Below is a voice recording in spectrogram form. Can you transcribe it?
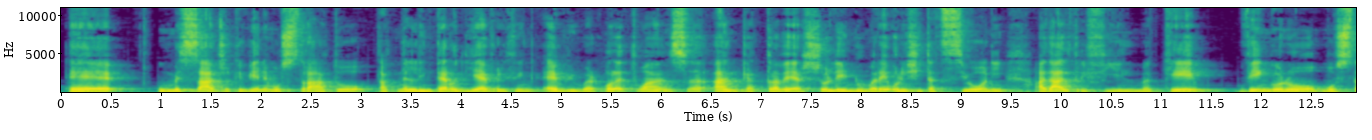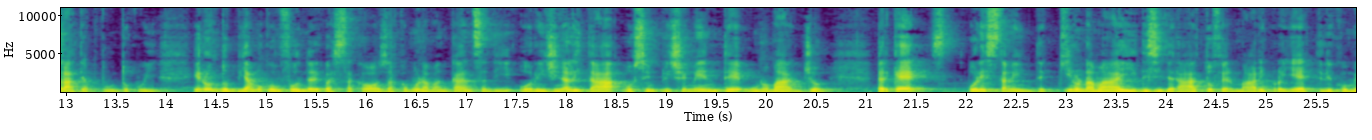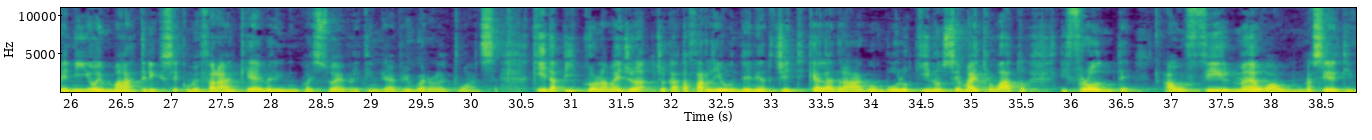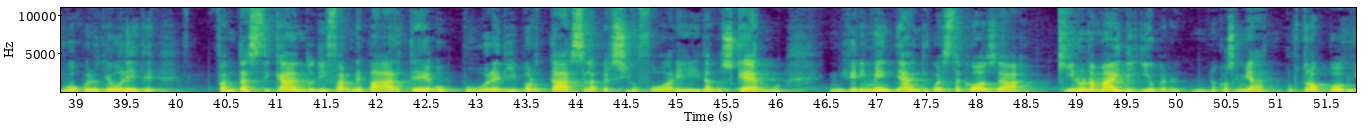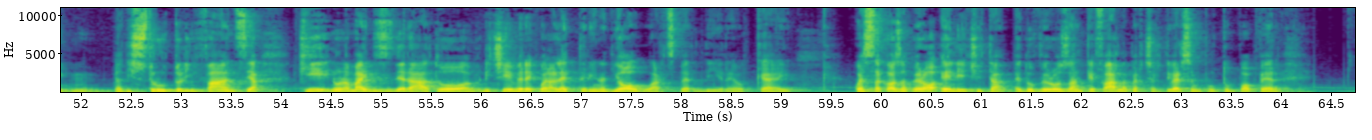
è un messaggio che viene mostrato nell'interno di Everything Everywhere All at Once anche attraverso le innumerevoli citazioni ad altri film che vengono mostrati appunto qui. E non dobbiamo confondere questa cosa come una mancanza di originalità o semplicemente un omaggio perché onestamente, chi non ha mai desiderato fermare i proiettili come Neo in Matrix e come farà anche Evelyn in questo Everything Everywhere All At Once? Chi da piccolo non ha mai gio- giocato a fare le onde energetiche alla Dragon Ball? O chi non si è mai trovato di fronte a un film o a una serie tv o quello che volete fantasticando di farne parte oppure di portarsela persino fuori dallo schermo. Mi viene in mente anche questa cosa chi non ha mai, io per una cosa che mi ha purtroppo mi, mi ha distrutto l'infanzia, chi non ha mai desiderato ricevere quella letterina di Hogwarts per dire, ok? Questa cosa però è lecita, è doveroso anche farla per certi versi, appunto un po' per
